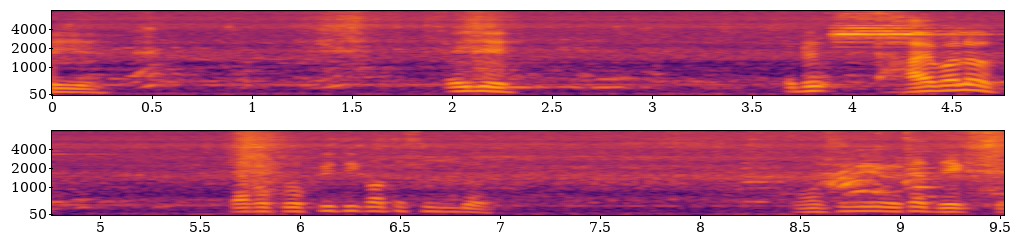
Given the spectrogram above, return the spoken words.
এই যে এই যে, একটু হাই বলো, দেখো প্রকৃতি কত সুন্দর। মৌসুমি ওইটা দেখছে।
